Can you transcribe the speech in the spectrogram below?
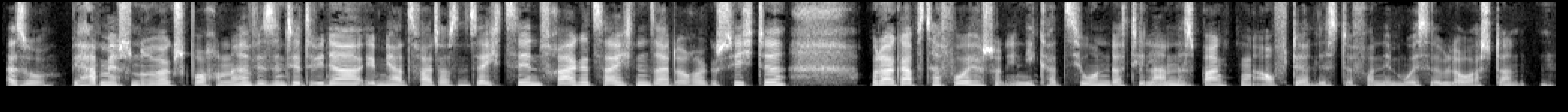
also wir haben ja schon drüber gesprochen, ne? wir sind jetzt wieder im Jahr 2016, Fragezeichen seit eurer Geschichte. Oder gab es da vorher schon Indikationen, dass die Landesbanken auf der Liste von dem Whistleblower standen?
